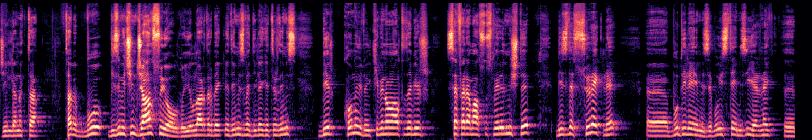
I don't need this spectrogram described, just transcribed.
Cillanık da tabii bu bizim için can suyu oldu. Yıllardır beklediğimiz ve dile getirdiğimiz bir konuydu. 2016'da bir sefere mahsus verilmişti. Biz de sürekli e, bu dileğimizi, bu isteğimizi yerine e,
